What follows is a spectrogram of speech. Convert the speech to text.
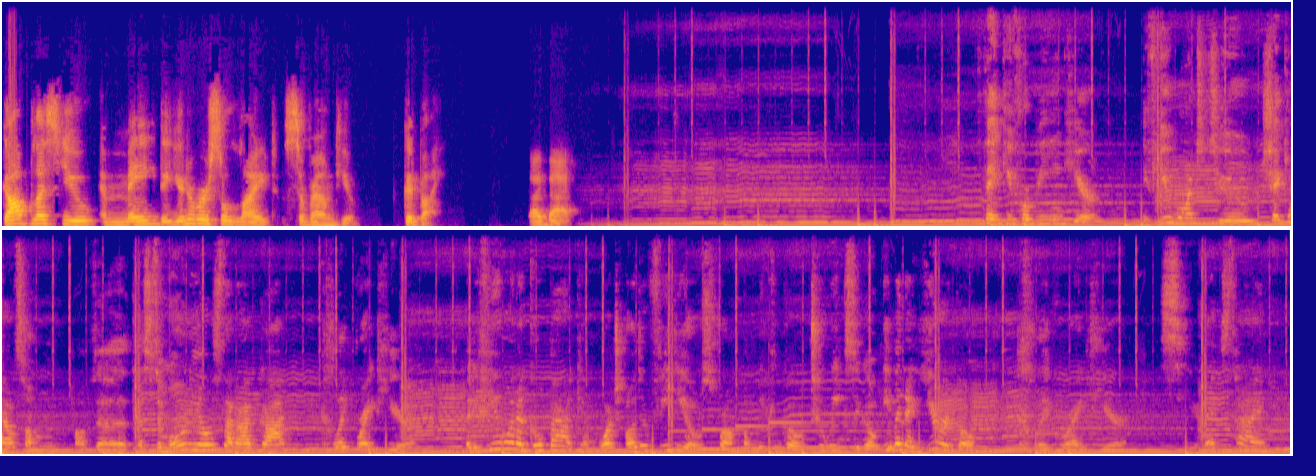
God bless you and may the universal light surround you. Goodbye. Bye bye. Thank you for being here. If you want to check out some of the testimonials that I've got, click right here. But if you want to go back and watch other videos from a week ago, two weeks ago, even a year ago, click right here. See you next time.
